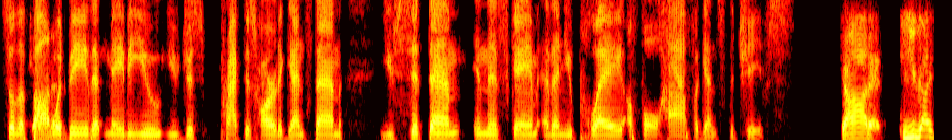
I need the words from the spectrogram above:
So the thought it. would be that maybe you you just practice hard against them, you sit them in this game, and then you play a full half against the Chiefs. Got it. Did you guys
